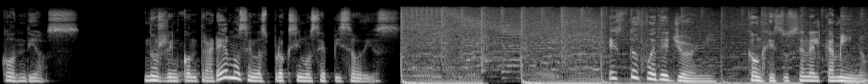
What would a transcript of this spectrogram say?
con Dios? Nos reencontraremos en los próximos episodios. Esto fue The Journey, con Jesús en el Camino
